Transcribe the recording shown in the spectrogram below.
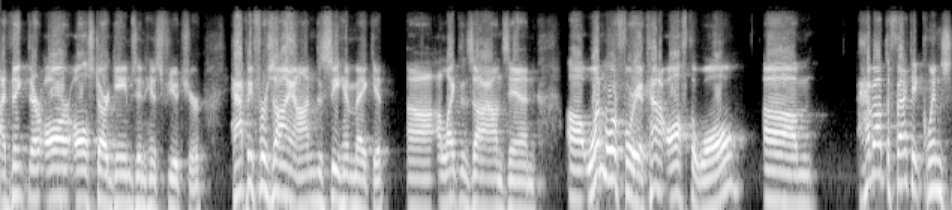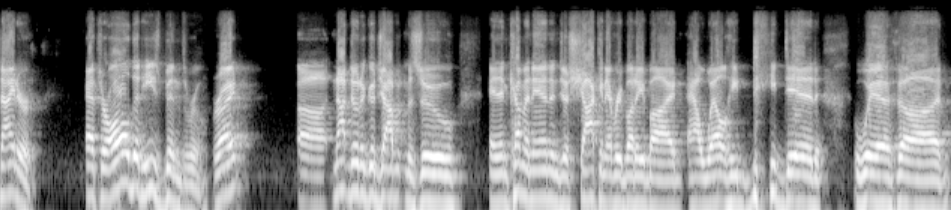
I think there are All Star games in his future. Happy for Zion to see him make it. Uh, I like that Zion's in. Uh, one more for you, kind of off the wall. Um, how about the fact that Quin Snyder, after all that he's been through, right? Uh, not doing a good job at Mizzou, and then coming in and just shocking everybody by how well he he did with uh,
